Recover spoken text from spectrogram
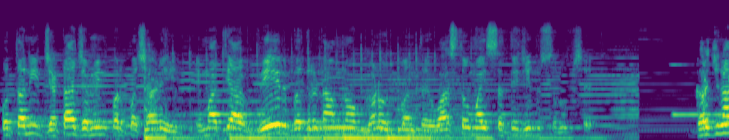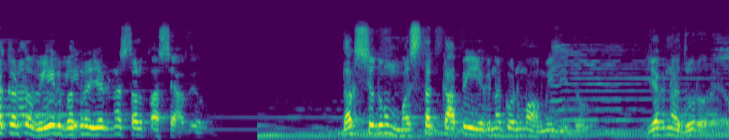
પોતાની જટા જમીન પર પછાડી એમાંથી આ વીરભદ્ર નામનો ગણ ઉત્પન્ન થયો. વાસ્તવમાં એ સતીજીનું સ્વરૂપ છે. ગર્જના કરતો વીરભદ્ર યજ્ઞ સ્થળ પાસે આવ્યો. દક્ષનું મસ્તક કાપી યજ્ઞકુંડમાં હોમી દીધું. યજ્ઞ અધૂરો રહ્યો.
